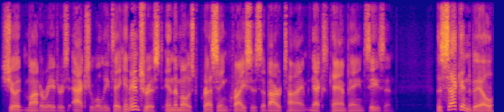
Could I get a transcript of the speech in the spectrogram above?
should moderators actually take an interest in the most pressing crisis of our time next campaign season. The second bill,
